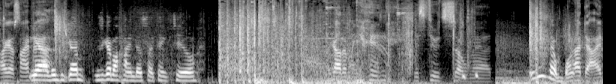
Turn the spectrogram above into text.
I got sniped yeah, at. there's a guy. There's a guy behind us, I think, too. I got him again. this dude's so mad. One? I died.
